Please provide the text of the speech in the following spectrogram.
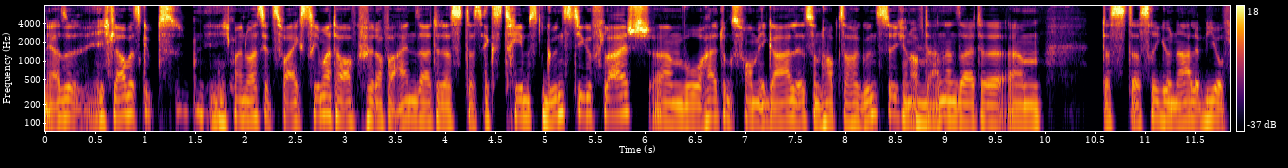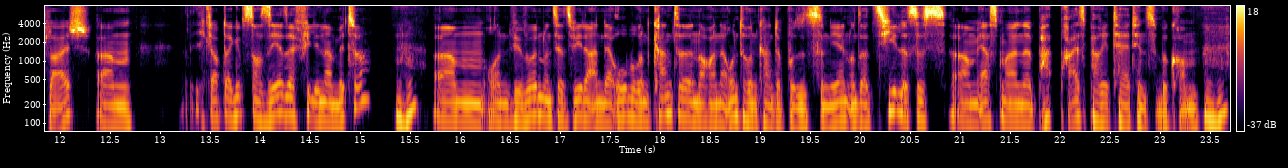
Ja, also ich glaube, es gibt, ich meine, du hast jetzt zwei Extremata aufgeführt. Auf der einen Seite das, das extremst günstige Fleisch, ähm, wo Haltungsform egal ist und Hauptsache günstig. Und auf mhm. der anderen Seite ähm, das, das regionale Biofleisch. Ähm, ich glaube, da gibt es noch sehr, sehr viel in der Mitte. Mhm. Ähm, und wir würden uns jetzt weder an der oberen Kante noch an der unteren Kante positionieren. Unser Ziel ist es, ähm, erstmal eine pa Preisparität hinzubekommen mhm.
